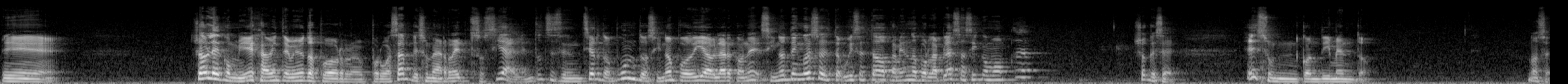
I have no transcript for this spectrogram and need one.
Eh, yo hablé con mi vieja 20 minutos por, por, WhatsApp, que es una red social. Entonces, en cierto punto, si no podía hablar con él, si no tengo eso, hubiese estado caminando por la plaza así como... Eh, yo qué sé. Es un condimento. No sé.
